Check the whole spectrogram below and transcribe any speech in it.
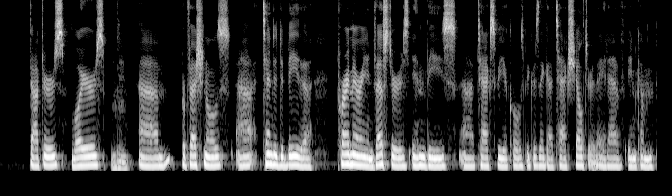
doctors, lawyers, Mm-hmm. um, professionals uh, tended to be the primary investors in these uh, tax vehicles because they got tax shelter. They'd have income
